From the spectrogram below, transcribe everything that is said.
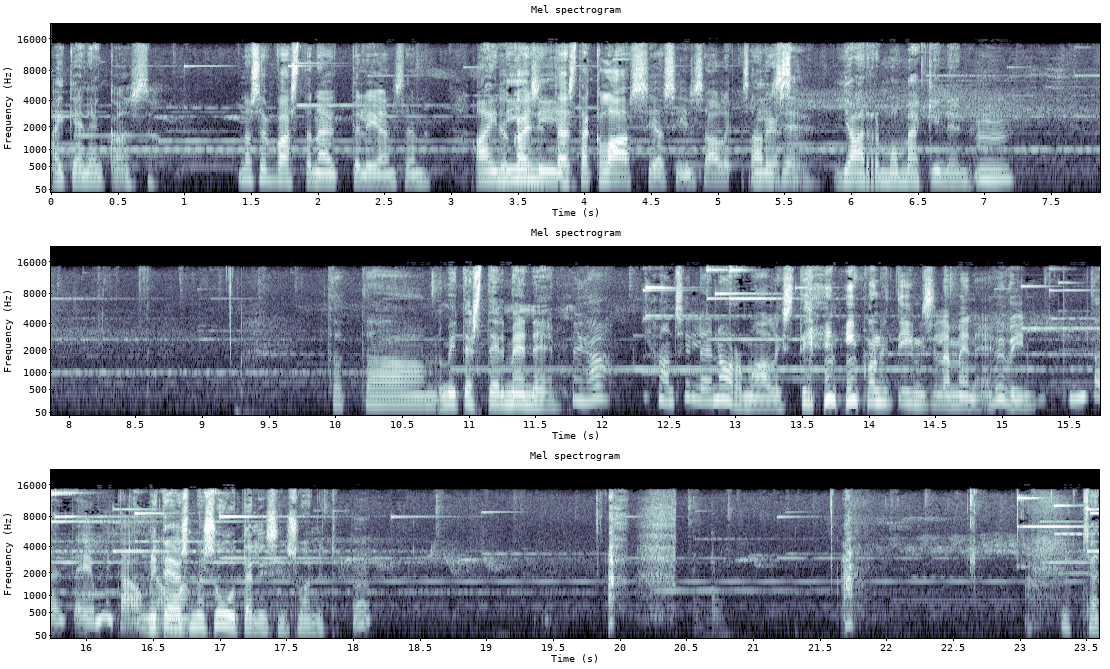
Ai kenen kanssa? No sen vastanäyttelijän sen, Ai joka niin, esittää niin. sitä klaassia siinä sali- Niin sarjassa. se Jarmo Mäkinen. Mm. Tota, No mites teillä menee? ihan, ihan silleen normaalisti, niin kuin nyt ihmisillä menee hyvin. Tai ei ole mitään ongelmaa. Mitä jos mä suutelisin sua nyt? Nyt sä...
